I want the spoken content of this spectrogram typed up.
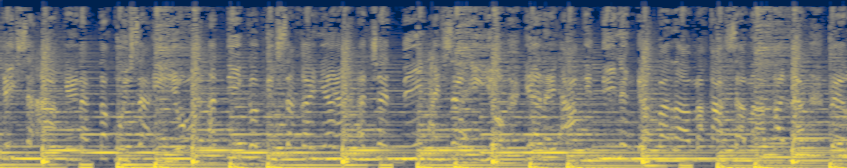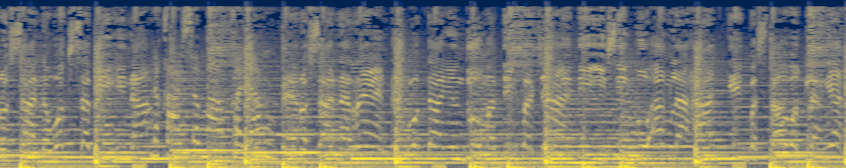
ikay sa akin at ako'y sa iyo. At ikaw din sa kanya at siya din ay sa iyo. 两样。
